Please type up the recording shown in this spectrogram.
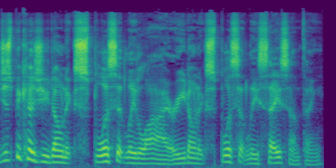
just because you don't explicitly lie or you don't explicitly say something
